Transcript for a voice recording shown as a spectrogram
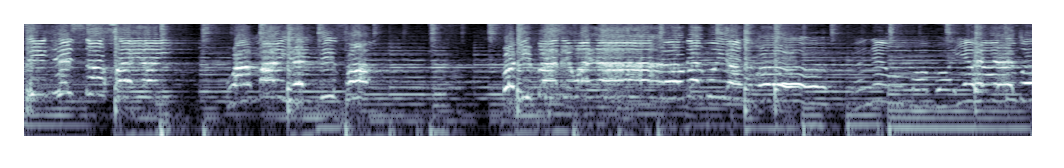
Ti Kristo fọyọ́ yìí. Wọ́n máa yẹ ti fọ́. Onípa ni wọ́n yá. Lọ́bẹ̀ mú yẹn fọ́. Àdúgbò Yéésù ládùúgbò ara kò.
